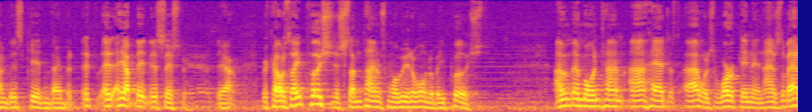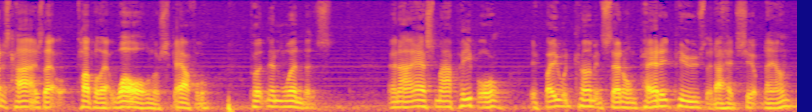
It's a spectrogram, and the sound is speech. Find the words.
I'm just kidding there, but it, it helped me, this sister. Yeah. Because they push us sometimes when we don't want to be pushed. I remember one time I had I was working and I was about as high as that top of that wall on the scaffold, putting in windows. And I asked my people if they would come and sit on padded pews that I had shipped down.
